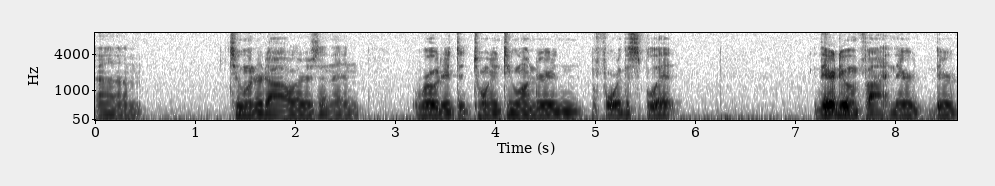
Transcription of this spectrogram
um, two hundred dollars and then rode it to twenty two hundred before the split. They're doing fine. They're they're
